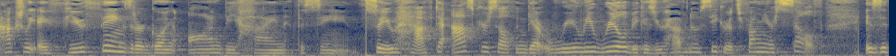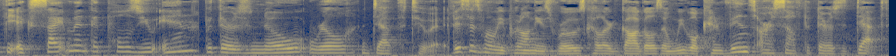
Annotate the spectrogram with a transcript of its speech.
actually a few things that are going on behind the scenes. So you have to ask yourself and get really real because you have no secrets from yourself. Is it the excitement that pulls you in, but there's no real depth to it? This is when we put on these rose colored goggles and we will convince ourselves that there's depth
